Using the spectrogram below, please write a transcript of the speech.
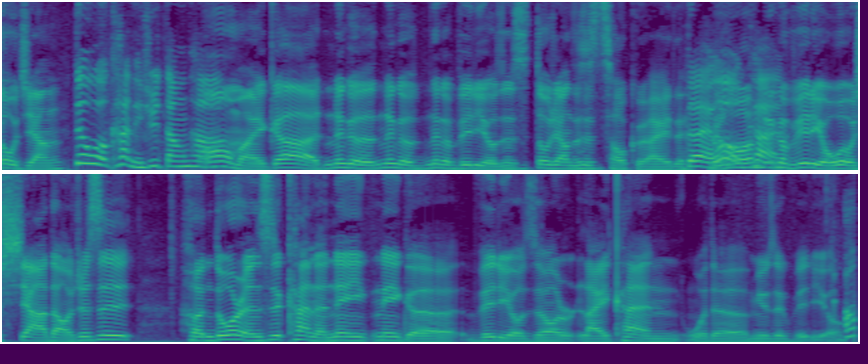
豆浆。对，我有看你去当他。Oh my god！那个、那个、那个 video 真是豆浆，真是超可爱的。对我有看那个 video 我有吓到，就是很多人是看了那那个 video 之后来看我的 music video。哦、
